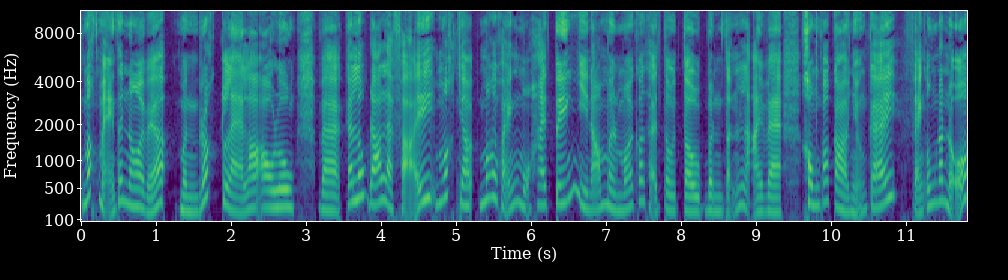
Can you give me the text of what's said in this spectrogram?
mất mạng tới nơi vậy á. Mình rất là lo âu luôn. Và cái lúc đó là phải mất cho mất khoảng một hai tiếng gì đó mình mới có thể từ từ bình tĩnh lại và không có còn những cái phản ứng đó nữa.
